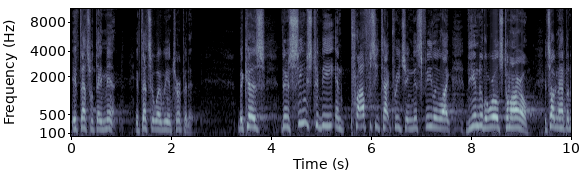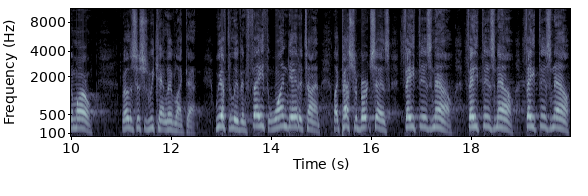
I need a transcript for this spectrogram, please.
If that's what they meant, if that's the way we interpret it. Because there seems to be in prophecy type preaching this feeling like the end of the world's tomorrow. It's all going to happen tomorrow. Brothers and sisters, we can't live like that. We have to live in faith one day at a time. Like Pastor Bert says, faith is now, faith is now, faith is now,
